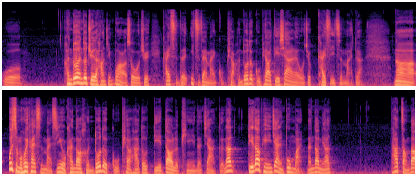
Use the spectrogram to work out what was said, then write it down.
我。很多人都觉得行情不好的时候，我就开始的一直在买股票。很多的股票跌下来，我就开始一直买，对吧？那为什么会开始买？是因为我看到很多的股票它都跌到了便宜的价格。那跌到便宜价你不买，难道你要它涨到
